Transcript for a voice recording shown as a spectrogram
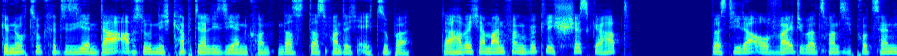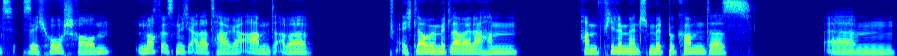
genug zu kritisieren, da absolut nicht kapitalisieren konnten. Das, das fand ich echt super. Da habe ich am Anfang wirklich Schiss gehabt, dass die da auf weit über 20 Prozent sich hochschrauben. Noch ist nicht aller Tage Abend, aber ich glaube, mittlerweile haben, haben viele Menschen mitbekommen, dass ähm,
